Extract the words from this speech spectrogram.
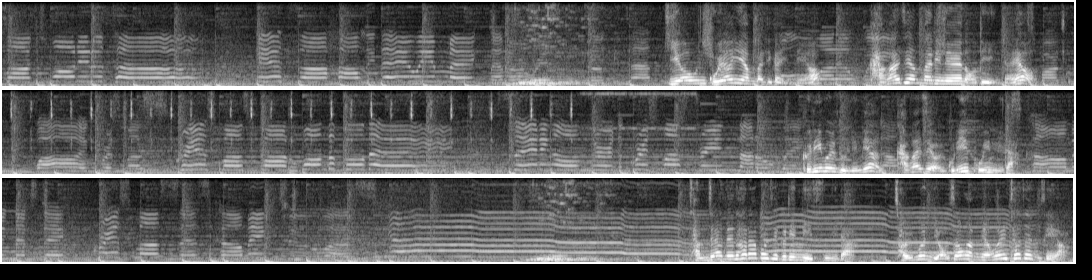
귀여운 고양이 한 마리가 있네요. 강아지 한 마리는 어디에 있나요? 그림을 돌리면 강아지 얼굴이 보입니다. 잠자는 할아버지 그림이 있습니다. 젊은 여성 한 명을 찾아주세요.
